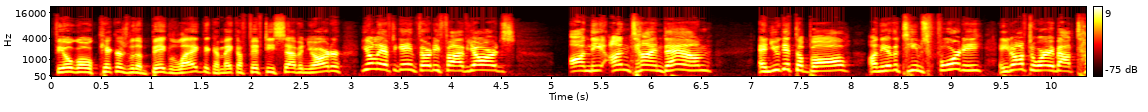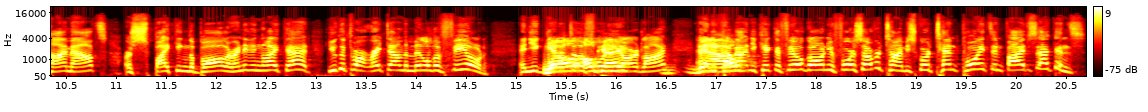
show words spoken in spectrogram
field goal kickers with a big leg that can make a 57 yarder, you only have to gain 35 yards on the untimed down and you get the ball on the other team's 40, and you don't have to worry about timeouts or spiking the ball or anything like that. You could throw it right down the middle of the field and you get well, it to the 40 yard line, now, and you come out and you kick the field goal and you force overtime. You score 10 points in five seconds.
